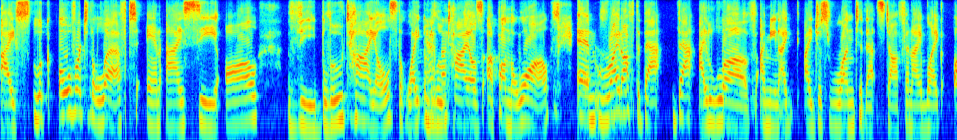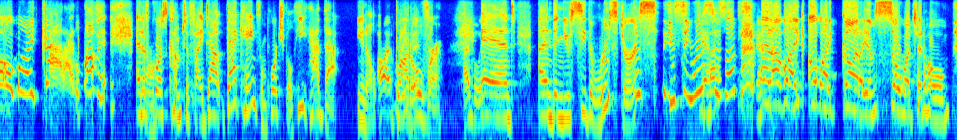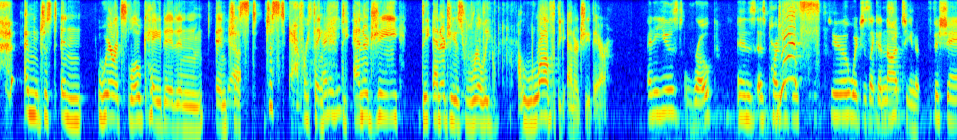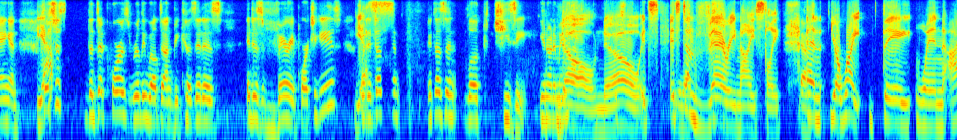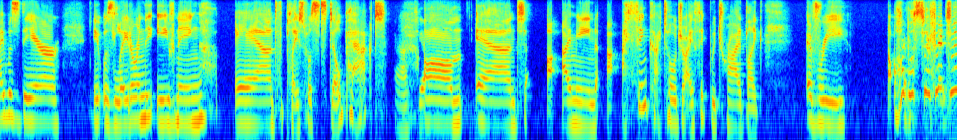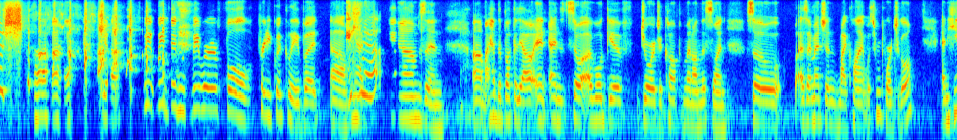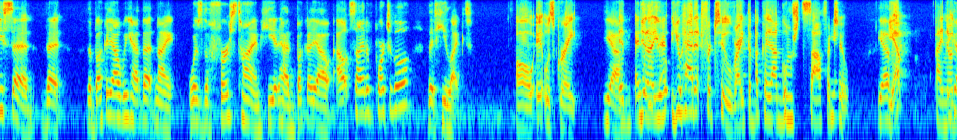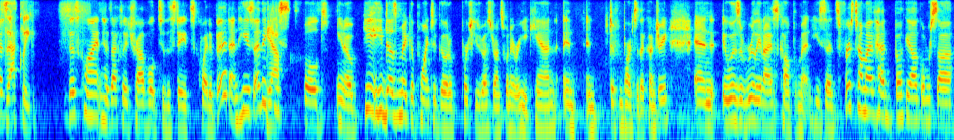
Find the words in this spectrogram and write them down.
I look over to the left and I see all the blue tiles, the white and blue tiles up on the wall. And right off the bat, that I love. I mean, I, I just run to that stuff and I'm like, oh my God, I love it. And of Yeah. course, come to find out, that came from Portugal. He had that, you know, Oh, brought it. I believe and and then you see the roosters. You see roosters up Yeah. and i'm like oh my god i am so much at home. And just in where it's located and and Yeah. just just everything. He- the energy the energy is really i love the energy there. And he used rope as, as part of Yes! the too, which is like a nod to you know fishing. And yeah it's just the decor is really well done because it is it is very Portuguese, but it doesn't it doesn't look cheesy. You know what I mean? no, no, it's it's Yeah. done very nicely, Yeah. and you're right. They when I was there, it was later in the evening, and the place was still packed. Yeah. Um, and I- I mean, I think I told you. I think we tried like every, almost every dish. yeah, we, we didn't. We were full pretty quickly, but um, we had Yeah. yams and um, I had the bacalhau, and and so I will give George a compliment on this one. So as I mentioned, my client was from Portugal, and he said that the bacalhau we had that night was the first time he had had bacalhau outside of Portugal that he liked. Oh, it was great. Yeah, It, and you know, you you had it for two, right? The bacalhau gumsa for Yeah. two. yep. Yep, I know Because- exactly. this client has actually traveled to the states quite a bit and he's i think Yeah. he's told you know he, he does make a point to go to portuguese restaurants whenever he can in, in different parts of the country and it was a really nice compliment he said it's the first time i've had bacalhau gomersa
